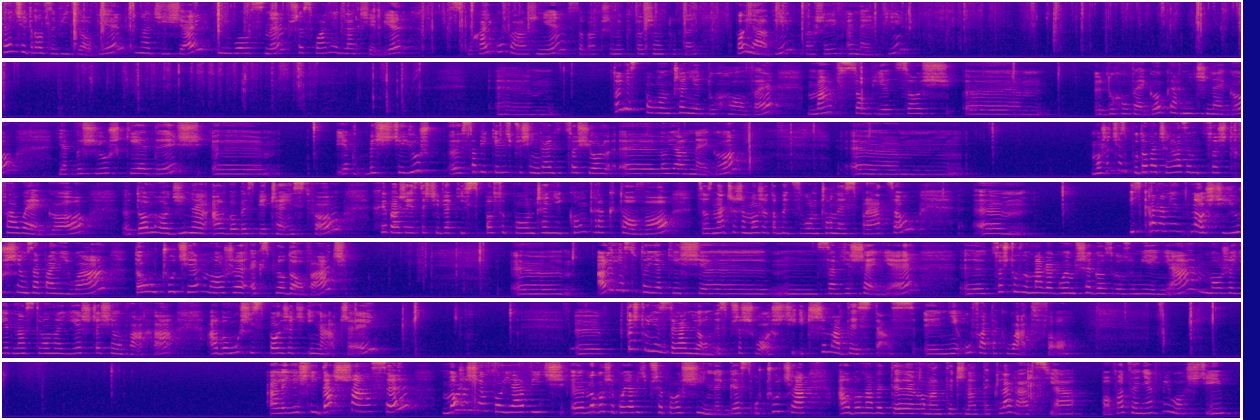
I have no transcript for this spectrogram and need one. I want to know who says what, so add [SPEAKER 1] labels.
[SPEAKER 1] Witajcie drodzy widzowie. Na dzisiaj miłosne przesłanie dla Ciebie. Słuchaj uważnie. Zobaczymy, kto się tutaj pojawi w Waszej energii. To jest połączenie duchowe. Ma w sobie coś em, duchowego, karmicznego, jakbyś już kiedyś, em, jakbyście już e, sobie kiedyś przysięgali coś e, lojalnego. Możecie zbudować razem coś trwałego, dom, rodzinę albo bezpieczeństwo, chyba że jesteście w jakiś sposób połączeni kontraktowo, co znaczy, że może to być złączone z pracą. Iskra namiętności już się zapaliła, to uczucie może eksplodować. Ale jest tutaj jakieś e, mm, zawieszenie. Y, Coś tu wymaga głębszego zrozumienia. Może jedna strona jeszcze się waha, albo musi spojrzeć inaczej. Y, Ktoś tu jest zraniony z przeszłości i trzyma dystans, y, nie ufa tak łatwo. Ale jeśli dasz szansę, może się pojawić, y, mogą się pojawić przeprosiny, gest uczucia albo nawet romantyczna deklaracja. Powodzenia w miłości.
